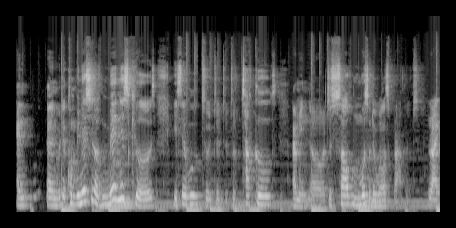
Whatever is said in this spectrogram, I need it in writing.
And and with a combination of many skills is able to, to, to, to tackle i mean uh, to solve most of the world's problems right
